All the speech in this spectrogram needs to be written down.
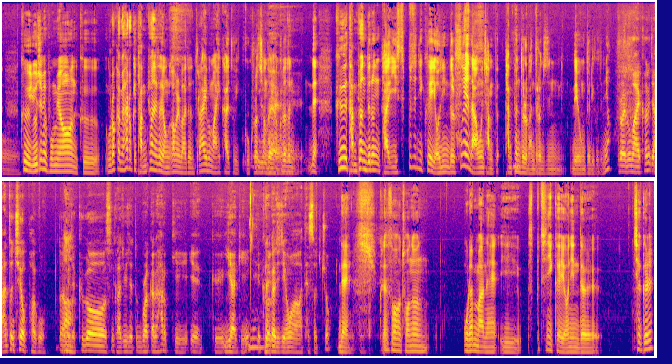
어. 그 요즘에 보면 그 무라카미 하루키 단편에서 영감을 받은 Drive My Car도 있고 그렇잖아요. 네. 그러던데 그 단편들은 다 이 스푸트니크의 연인들 후에 나온 단편, 단편들로 만들어진 내용들이거든요. Drive My Car는 이제 안톤 체홉하고 그다음에 어. 이제 그것을 가지고 이제 또 무라카미 하루키의 그 이야기 이제 그걸 가지고 이제 영화가 됐었죠. 네. 그래서 저는 오랜만에 이 스푸트니크의 연인들 책을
